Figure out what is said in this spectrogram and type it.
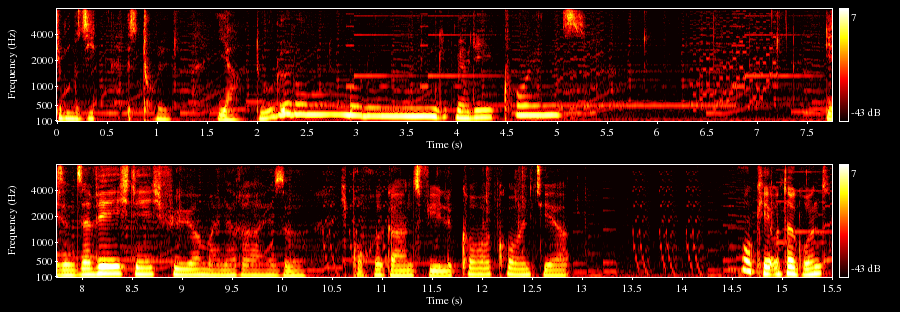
Die Musik ist toll. Ja. Gib mir die Coins. Die sind sehr wichtig für meine Reise. Ich brauche ganz viele Core Coins hier. Okay, Untergrund.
